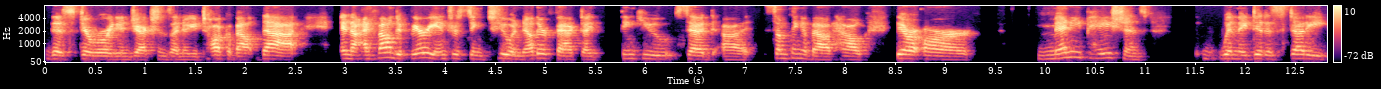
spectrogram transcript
the steroid injections i know you talk about that and i found it very interesting too another fact i think you said uh, something about how there are many patients when they did a study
